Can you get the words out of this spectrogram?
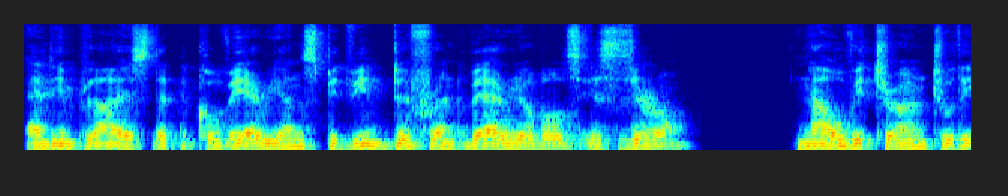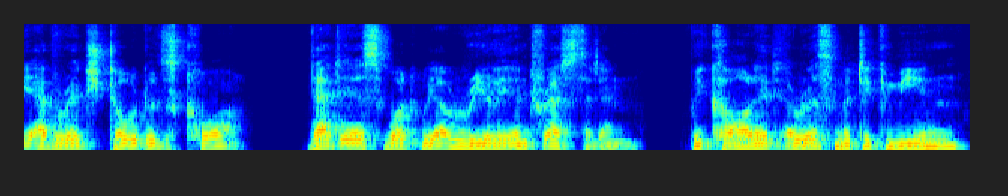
and implies that the covariance between different variables is zero. Now we turn to the average total score. That is what we are really interested in. We call it arithmetic mean,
